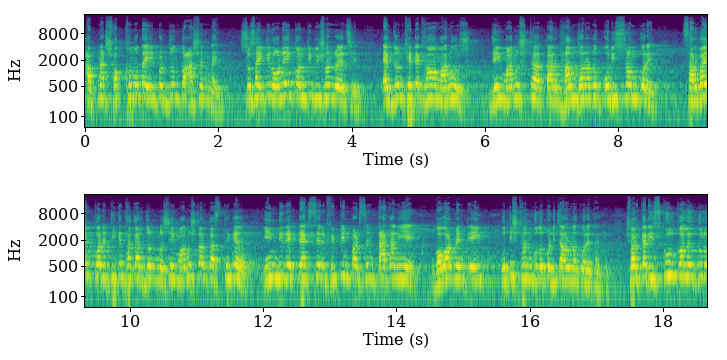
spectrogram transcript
আপনার সক্ষমতা এই পর্যন্ত আসেন নাই। সোসাইটির অনেক কন্ট্রিবিউশন রয়েছে। একজন খেটে খাওয়া মানুষ, যেই মানুষটা তার ঘাম ঝরানো পরিশ্রম করে সার্ভাইভ করে টিকে থাকার জন্য সেই মানুষটার কাছ থেকেও ইনডিরেক্ট ট্যাক্সের ফিফটিন পার্সেন্ট টাকা নিয়ে গভর্নমেন্ট এই প্রতিষ্ঠানগুলো পরিচালনা করে থাকে। সরকারি স্কুল, কলেজগুলো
